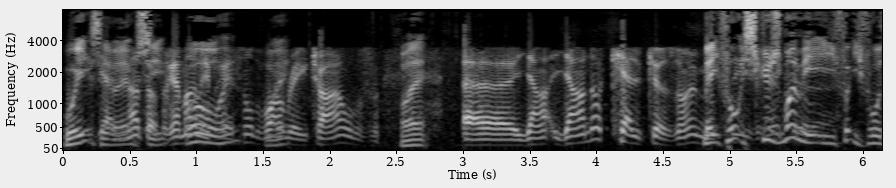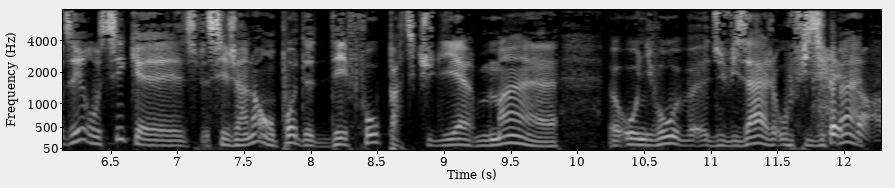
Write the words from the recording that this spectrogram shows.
Oui, c'est vrai t'as vraiment Oh, l'impression ouais, de voir ouais. Ray Charles. Ouais. Euh, Il y, en- il y en a quelques-uns. Mais il faut, excuse-moi, mais il faut, il faut dire aussi que ces gens-là ont pas de défaut particulièrement euh, au niveau euh, du visage ou physiquement.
